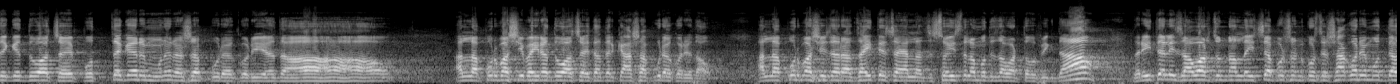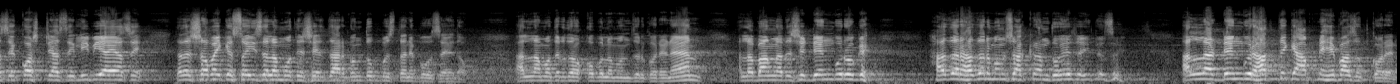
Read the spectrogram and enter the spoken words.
থেকে দোয়া চায়, প্রত্যেকের মনের আশা পুরা করিয়ে দাও। আল্লাহ প্রবাসী ভাইরা দোয়া চায়, তাদেরকে আশা পুরা করে দাও। আল্লাহ প্রবাসী যারা যাইতে চায়, আল্লাহ সহি মধ্যে যাওয়ার তৌফিক দাও। যারা ইতালি যাওয়ার জন্য আল্লাহ ইচ্ছা পোষণ করছে, সাগরের মধ্যে আছে, কষ্টে আছে, লিবিয়ায় আছে, তাদের সবাইকে সহি মধ্যে সে যার গন্তব্যস্থানে পৌঁছায় দাও। আল্লাহ আমাদের দোয়া কবল মঞ্জুর করে নেন। আল্লাহ বাংলাদেশে ডেঙ্গু রোগে হাজার হাজার মানুষ আক্রান্ত হয়ে যাইতেছে। আল্লাহ ডেঙ্গুর হাত থেকে আপনি হেফাজত করেন।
